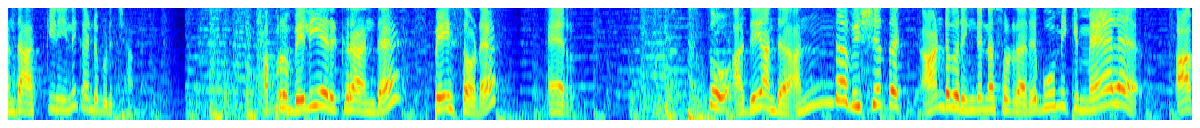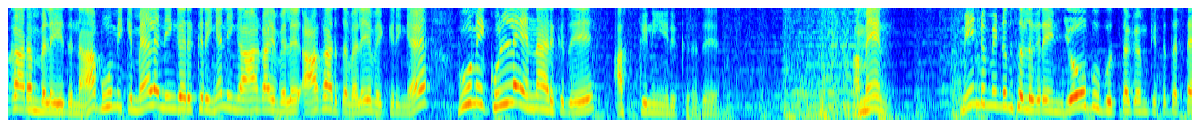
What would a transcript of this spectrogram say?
அந்த அக்கினின்னு கண்டுபிடிச்சாங்க. அப்புறம் வெளியே இருக்கிற அந்த ஸ்பேஸோட ஏர் ஸோ அதே அந்த அந்த விஷயத்த ஆண்டவர் இங்க என்ன சொல்றாரு? பூமிக்கு மேல ஆகாரம் விளையுதுன்னா பூமிக்கு மேல நீங்க இருக்கிறீங்க நீங்க ஆகாய விளை ஆகாரத்தை விளைய வைக்கிறீங்க. பூமிக்குள்ள என்ன இருக்குது? அக்கினி இருக்கிறது. அமேன் மீண்டும் மீண்டும் சொல்லுகிறேன். யோபு புத்தகம் கிட்டத்தட்ட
